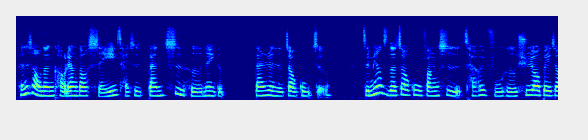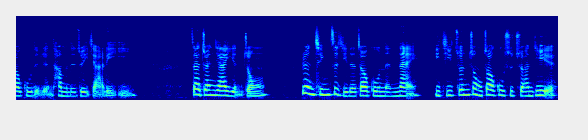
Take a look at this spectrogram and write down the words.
很少能考量到谁才是单适合那个担任的照顾者，怎么样子的照顾方式才会符合需要被照顾的人他们的最佳利益。在专家眼中，认清自己的照顾能耐以及尊重照顾是专业，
